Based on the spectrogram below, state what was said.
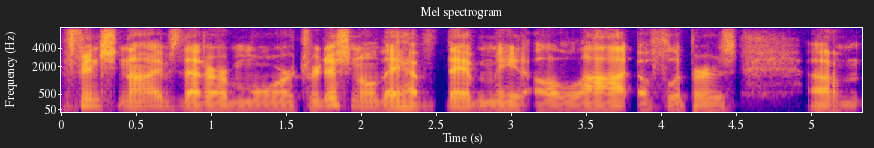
Finch knives that are more traditional, they have they have made a lot of flippers um,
